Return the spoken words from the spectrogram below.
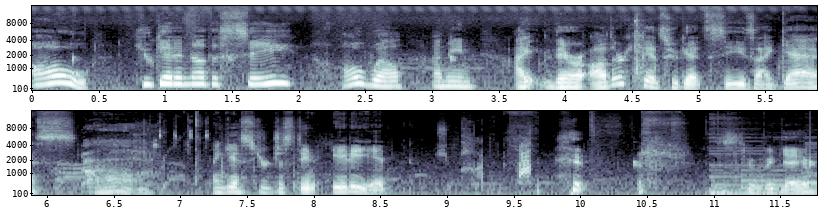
Oh, you get another C? Oh, well, I mean, I there are other kids who get C's, I guess. Oh, I guess you're just an idiot. Stupid game.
